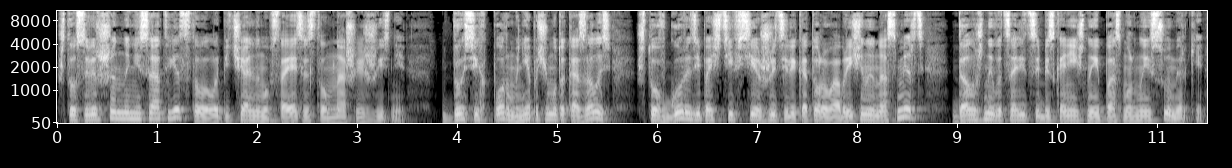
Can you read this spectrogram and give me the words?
что совершенно не соответствовало печальным обстоятельствам нашей жизни. До сих пор мне почему-то казалось, что в городе почти все жители которого обречены на смерть, должны воцариться бесконечные пасмурные сумерки,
